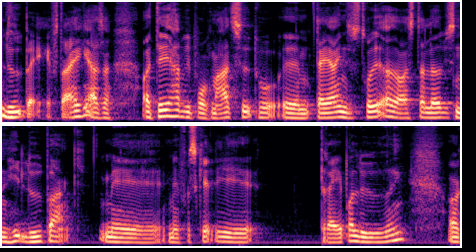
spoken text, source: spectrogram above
lyd bagefter. Ikke? Altså, og det har vi brugt meget tid på. Øhm, da jeg instruerede også, der lavede vi sådan en helt lydbank med, med forskellige dræberlyde, ikke? Og,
